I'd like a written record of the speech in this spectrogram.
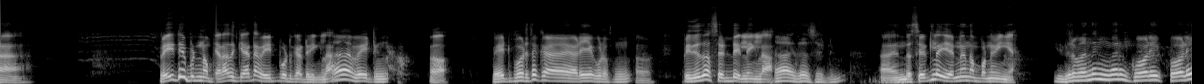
ஆ. வெயிட் எப்படி நான் யாராவது கேட்டால் வெயிட் போட்டு காட்டுவீங்களா? ஆ வெயிட்டுங்க ஆ. வெயிட் போட்டு தான் க எடையே கொடுக்குங்க இப்போ இதுதான் செட்டு இல்லைங்களா? ஆ இதான் செட்டுங்க இந்த செட்டில் என்னென்ன பண்ணுவீங்க? இதில் வந்து இங்கே கோழி கோழி.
